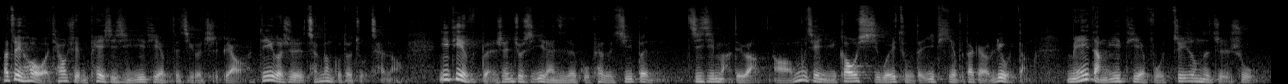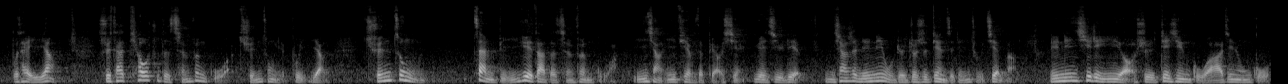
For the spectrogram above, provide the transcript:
那最后我挑选配息型 ETF 的几个指标，第一个是成分股的组成哦，ETF 本身就是一篮子的股票的基本基金嘛，对吧？啊，目前以高息为主的 ETF 大概有六档。每一档 ETF 追踪的指数不太一样，所以它挑出的成分股啊权重也不一样。权重占比越大的成分股啊，影响 ETF 的表现越剧烈。你像是零零五六就是电子零组件嘛，零零七零一哦是电信股啊金融股。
